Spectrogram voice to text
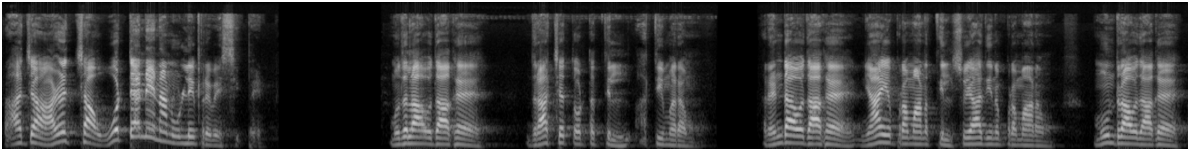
ராஜா அழைச்சா உடனே நான் உள்ளே பிரவேசிப்பேன். முதலாவதாக திராட்சை தோட்டத்தில் அத்திமரம். ரெண்டாவதாக நியாய பிரமாணத்தில் சுயாதீன பிரமாணம். மூன்றாவதாக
